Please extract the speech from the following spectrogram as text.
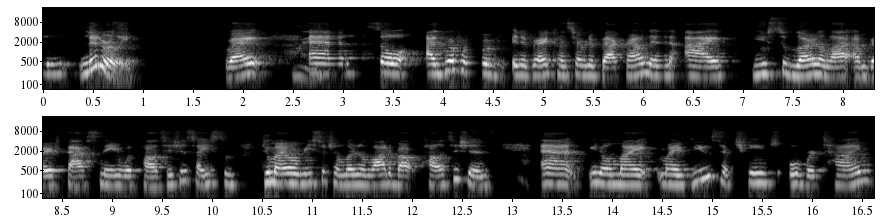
mean, literally. Right? right. And so I grew up in a very conservative background and I used to learn a lot. I'm very fascinated with politicians. So I used to do my own research and learn a lot about politicians. And, you know, my, my views have changed over time.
